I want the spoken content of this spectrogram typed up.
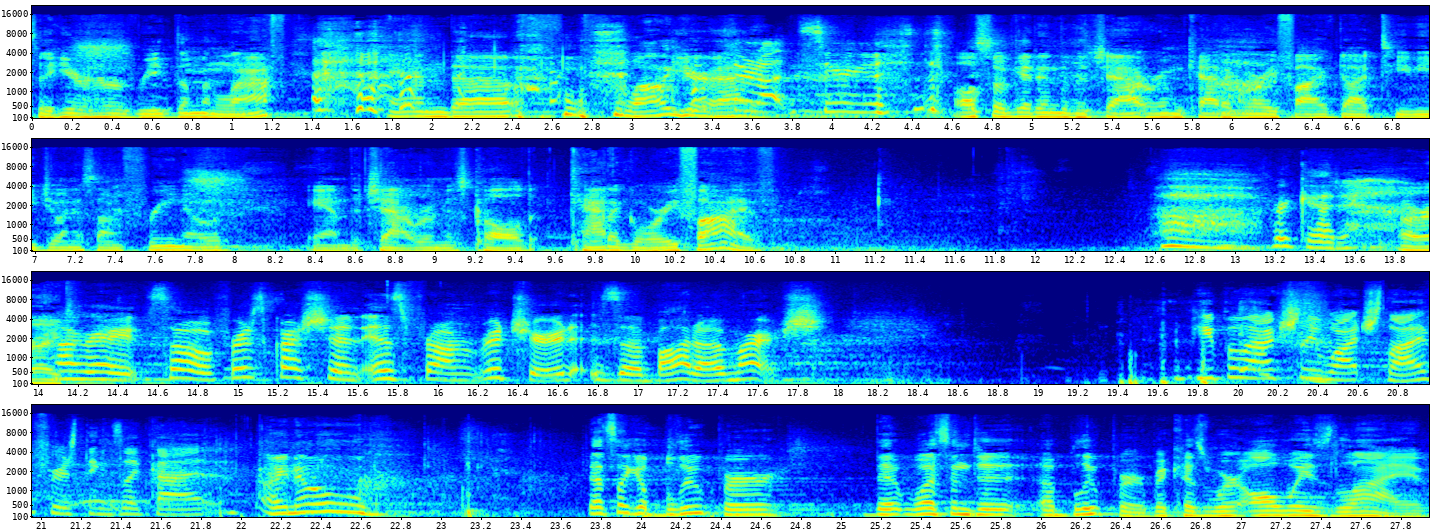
to hear her read them and laugh. And uh, while you're at They're at not it, serious. also get into the chat room, category5.tv. Join us on Freenode, and the chat room is called Category 5. Oh, we're good. All right. All right. So, first question is from Richard Zabata Marsh. People actually watch live for things like that. I know. That's like a blooper that wasn't a, a blooper because we're always live.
